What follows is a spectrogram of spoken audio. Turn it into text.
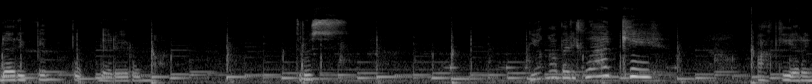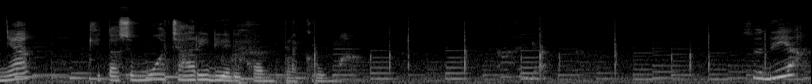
dari pintu dari rumah terus dia nggak balik lagi akhirnya kita semua cari dia di komplek rumah. Sedih ya.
